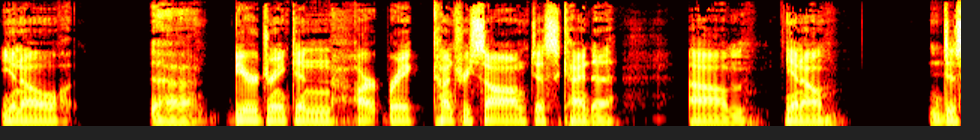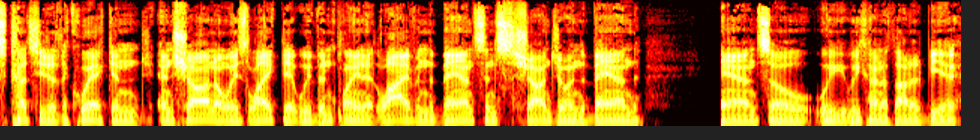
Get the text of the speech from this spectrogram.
you know, uh, beer drinking, heartbreak country song. Just kind of, um, you know, just cuts you to the quick. And and Sean always liked it. We've been playing it live in the band since Sean joined the band, and so we we kind of thought it'd be a,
